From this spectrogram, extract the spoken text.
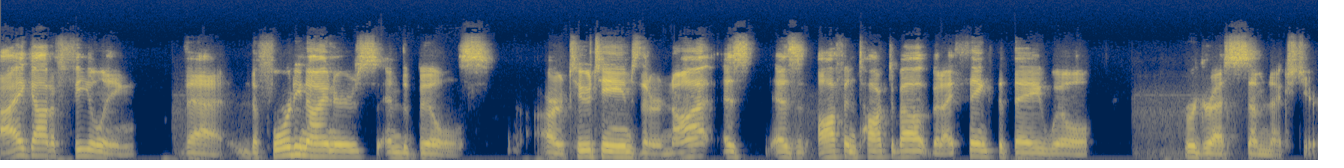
I got a feeling that the 49ers and the Bills are two teams that are not as as often talked about, but I think that they will regress some next year.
